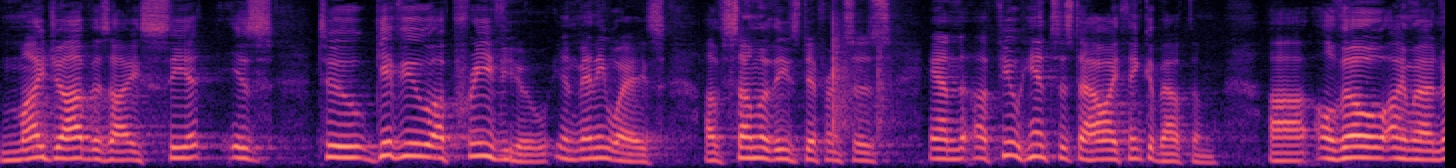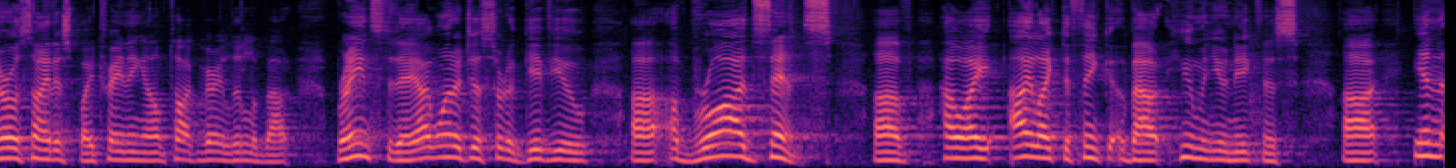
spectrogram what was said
My job, as I see it, is to give you a preview in many ways of some of these differences and a few hints as to how I think about them. Uh, although I'm a neuroscientist by training, I'll talk very little about brains today. I want to just sort of give you uh, a broad sense of how I, I like to think about human uniqueness uh, in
